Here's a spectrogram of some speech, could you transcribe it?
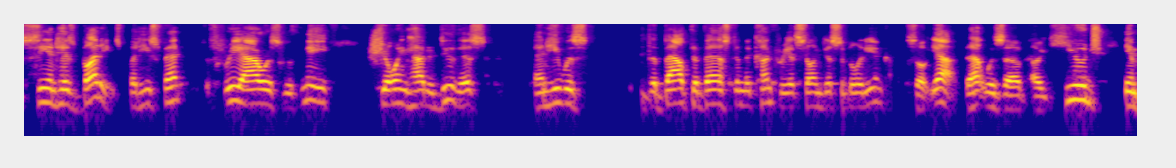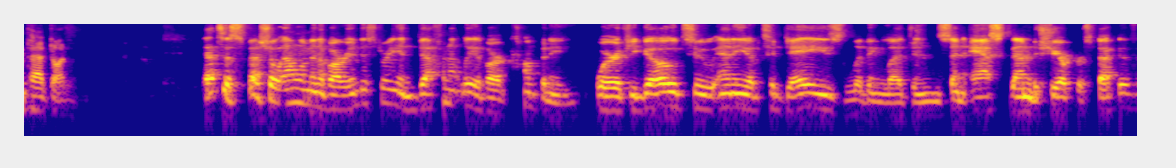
seeing his buddies, but he spent three hours with me showing how to do this. And he was about the best in the country at selling disability income. So, yeah, that was a, a huge impact on me. That's a special element of our industry and definitely of our company. Where if you go to any of today's living legends and ask them to share perspective,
